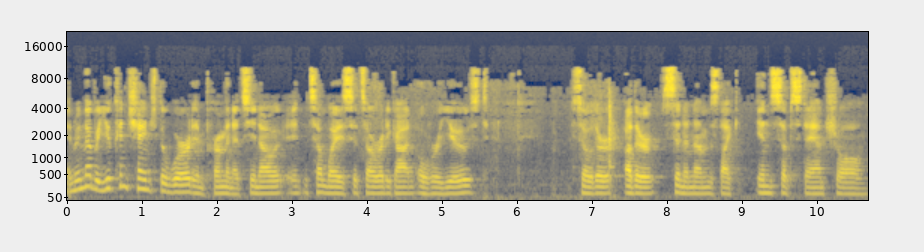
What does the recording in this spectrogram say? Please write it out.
And remember, you can change the word impermanence. You know, in some ways it's already gotten overused. So there are other synonyms like insubstantial,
